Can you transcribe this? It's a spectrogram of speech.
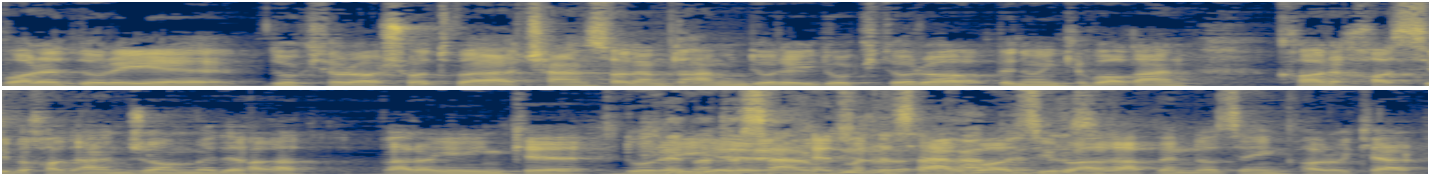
وارد دوره دکترا شد و چند سالم تو همین دوره دکترا بدون اینکه واقعا کار خاصی بخواد انجام بده فقط برای اینکه دوره خدمت سربازی, خدمت سربازی رو عقب بندازه. این کارو کرد.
